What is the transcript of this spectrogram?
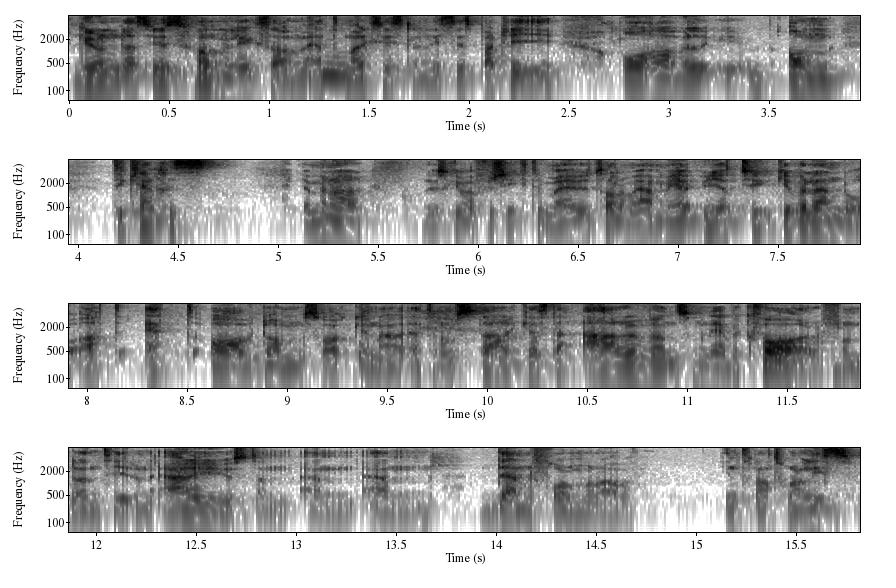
grundas ju som liksom ett marxist-leninistiskt parti. Och har väl, om det kanske, jag menar, nu ska jag vara försiktig med att uttala mig här, men jag, jag tycker väl ändå att ett av de sakerna, ett av de starkaste arven som lever kvar från den tiden är ju just en, en, en, den formen av internationalism.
